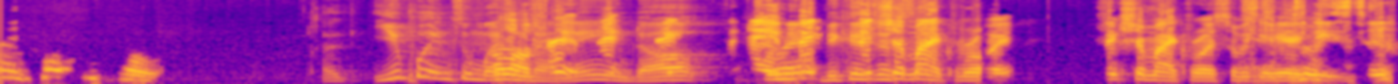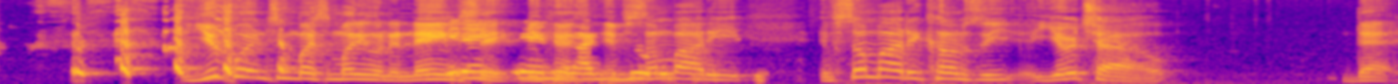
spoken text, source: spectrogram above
and Kobe go. you putting too much Hold on on, that name, fi- dog. hey ahead. fix, Because fix your some- mic roy fix your mic roy so we can hear you Please do. you putting too much money on the namesake because if do. somebody if somebody comes to your child that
